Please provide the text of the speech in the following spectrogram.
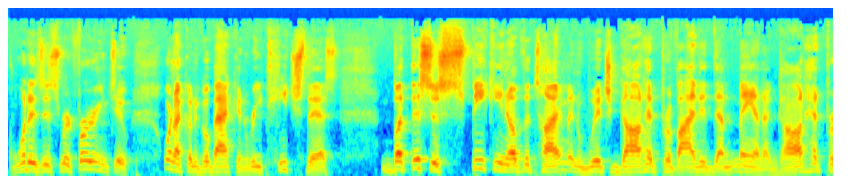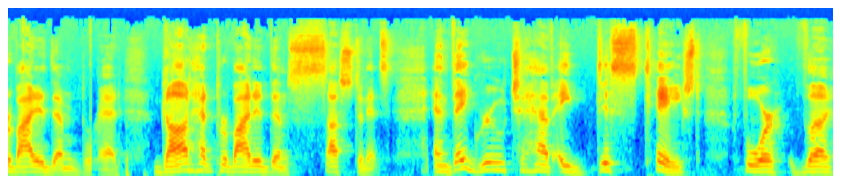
What is this referring to? We're not going to go back and reteach this, but this is speaking of the time in which God had provided them manna, God had provided them bread, God had provided them sustenance, and they grew to have a distaste for the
